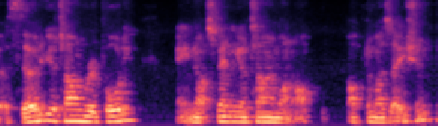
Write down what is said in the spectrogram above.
a, a third of your time reporting and you're not spending your time on op- optimization,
